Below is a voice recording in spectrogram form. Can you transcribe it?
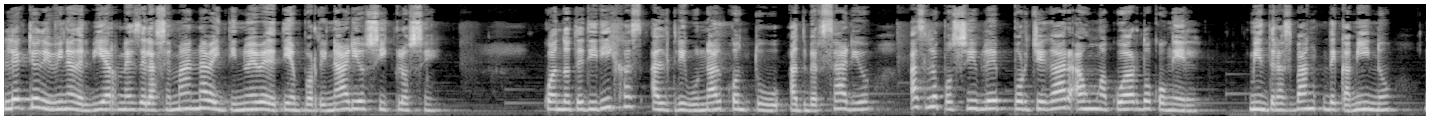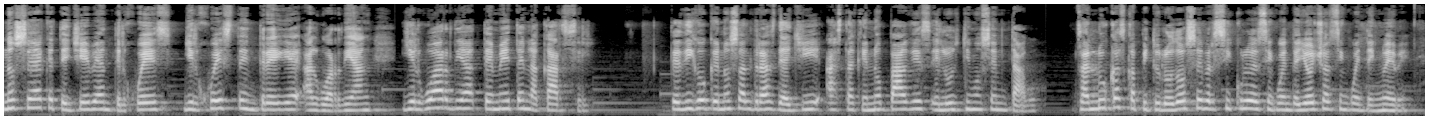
Lectio Divina del viernes de la semana 29 de tiempo ordinario, ciclo C. Cuando te dirijas al tribunal con tu adversario, haz lo posible por llegar a un acuerdo con él. Mientras van de camino, no sea que te lleve ante el juez y el juez te entregue al guardián y el guardia te meta en la cárcel. Te digo que no saldrás de allí hasta que no pagues el último centavo. San Lucas capítulo 12 versículo del 58 al 59.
